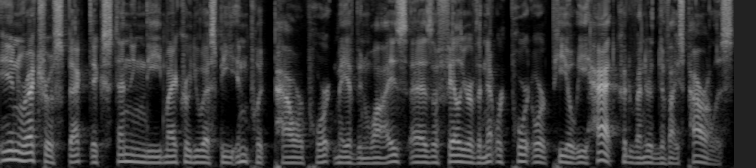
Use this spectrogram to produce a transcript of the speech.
In retrospect, extending the micro USB input power port may have been wise, as a failure of the network port or PoE hat could render the device powerless.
